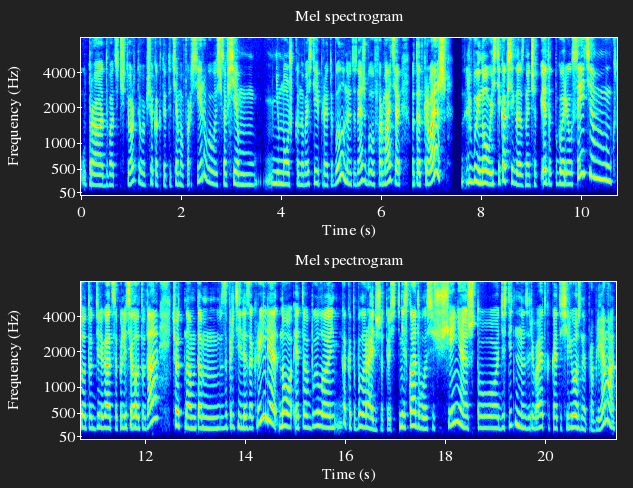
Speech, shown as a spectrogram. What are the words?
утра 24 вообще как-то эта тема форсировалась. Совсем немножко новостей про это было, но это, знаешь, было в формате, вот ты открываешь любые новости, как всегда, значит, этот поговорил с этим, кто-то, делегация полетела туда, что-то нам там запретили, закрыли, но это было, как это было раньше, то есть не складывалось ощущение, что действительно назревает какая-то серьезная проблема,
